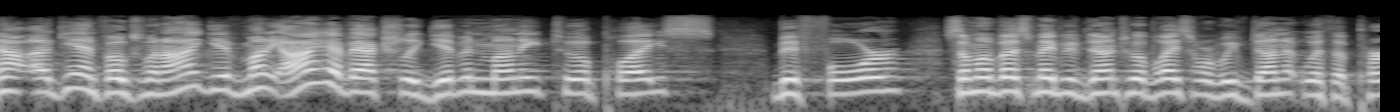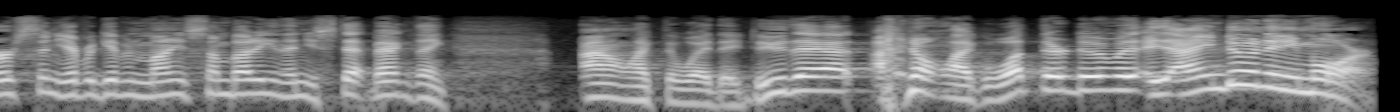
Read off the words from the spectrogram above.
Now, again, folks, when I give money, I have actually given money to a place before. Some of us maybe have done to a place where we've done it with a person. You ever given money to somebody and then you step back and think, I don't like the way they do that. I don't like what they're doing. I ain't doing anymore.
